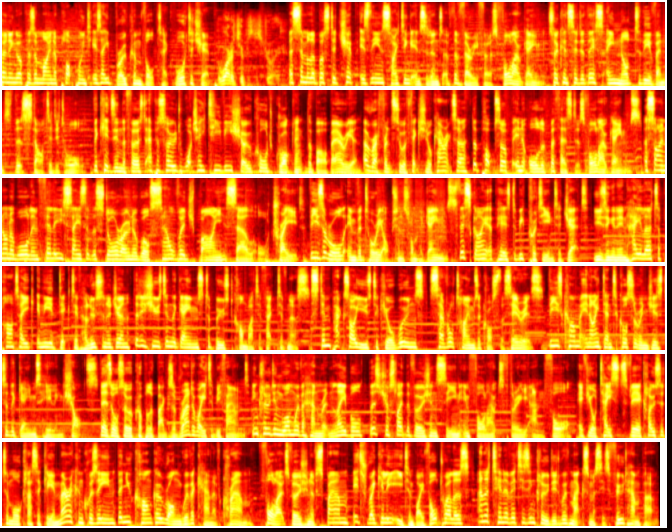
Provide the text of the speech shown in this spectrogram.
Turning up as a minor plot point is a broken Vault-Tec water chip. The water chip is destroyed. A similar busted chip is the inciting incident of the very first Fallout game, so consider this a nod to the event that started it all. The kids in the first episode watch a TV show called Grognak the Barbarian, a reference to a fictional character that pops up in all of Bethesda's Fallout games. A sign on a wall in Philly says that the store owner will salvage, buy, sell, or trade. These are all inventory options from the games. This guy appears to be pretty into Jet, using an inhaler to partake in the addictive hallucinogen that is used in the games to boost combat effectiveness. Stimpaks are used to cure wounds several times across the series. These come in identical syringes to the game's healing shots. There's also a couple of bags of Radaway to be found, including one with a handwritten label that's just like the version seen in Fallout 3 and 4. If your tastes veer closer to more classically American cuisine, then you can't go wrong with a can of cram. Fallout's version of Spam, it's regularly eaten by Vault Dwellers, and a tin of it is included with Maximus's food hamper.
